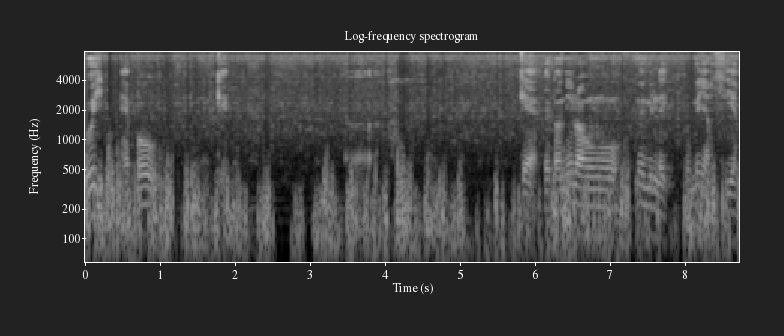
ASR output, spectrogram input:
อุ้ยแอปเปิลเก็บแกะแต่ตอนนี้เราไม่มีเหล็กเราไม่อยากเสี่ยง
